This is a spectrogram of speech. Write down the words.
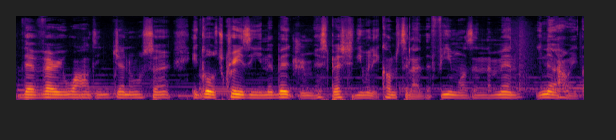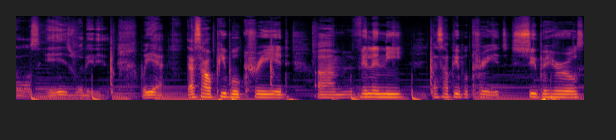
they're very wild in general. So it goes crazy in the bedroom, especially when it comes to like the females and the men. You know how it goes, it is what it is. But yeah, that's how people created um, villainy. That's how people created superheroes,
